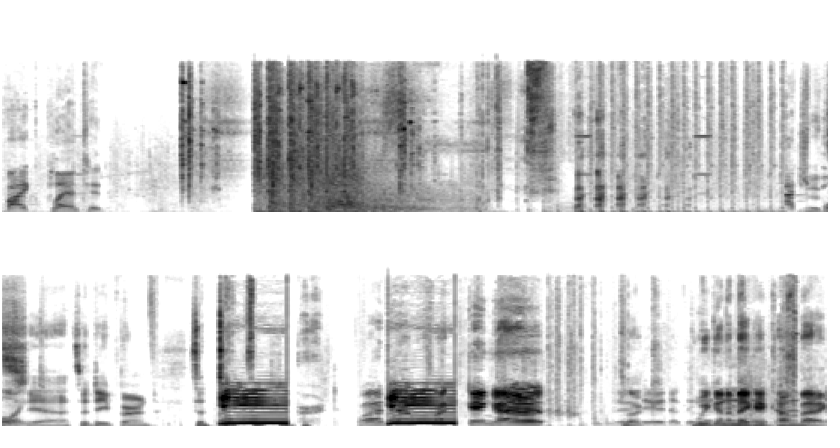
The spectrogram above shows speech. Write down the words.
Spike planted. Match It's, point. yeah, it's a deep burn. It's a deep fucking burn. What the fucking hell? Look, we're gonna make a comeback.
